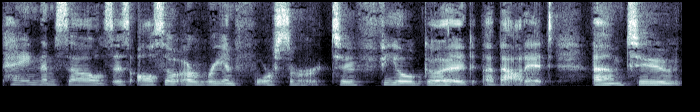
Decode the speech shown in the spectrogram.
paying themselves is also a reinforcer to feel good about it, um, to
